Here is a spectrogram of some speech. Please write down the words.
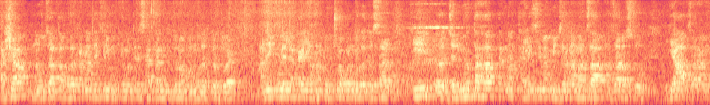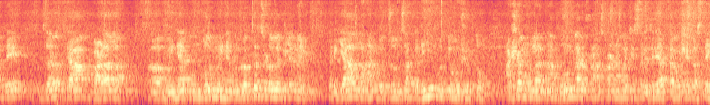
अशा नवजात अभ्रकांना देखील मुख्यमंत्री सहायता निधीतून आपण मदत करतोय. अनेक वेळेला काही लहान बच्चू आपण बघत असाल की जन्मत हा त्यांना थॅलिसेमिया मेजर नावाचा आजार असतो. या आजारामध्ये जर त्या बाळाला महिन्यातून दोन महिन्यातून रक्त चढवलं गेलं नाही तर या लहान बच्चूंचा कधीही मृत्यू होऊ शकतो. अशा मुलांना बोन मॅरो ट्रान्सप्लांट नावाची सर्जरी अत्यावश्यक असते.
